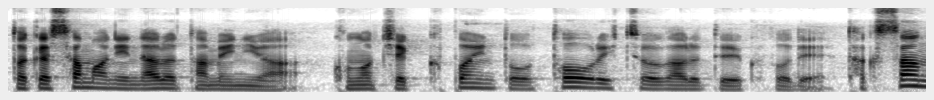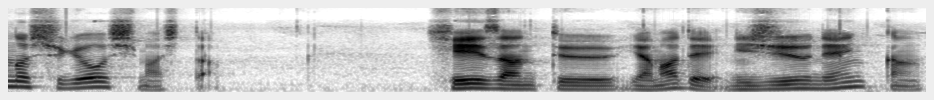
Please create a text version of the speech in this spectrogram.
仏様になるためにはこのチェックポイントを通る必要があるということでたくさんの修行をしました。比叡山という山で20年間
